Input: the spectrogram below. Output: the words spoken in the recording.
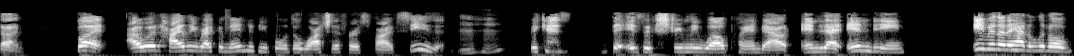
done. But I would highly recommend to people to watch the first five seasons mm-hmm. because it's extremely well planned out, and that ending, even though they had a little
